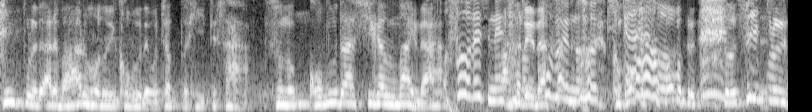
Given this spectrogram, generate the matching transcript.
シンプルであればあるほどに昆布でもちょっと引いてさその昆布出しがうまいな、そうですね。あれな。昆布の力を。そのシンプル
